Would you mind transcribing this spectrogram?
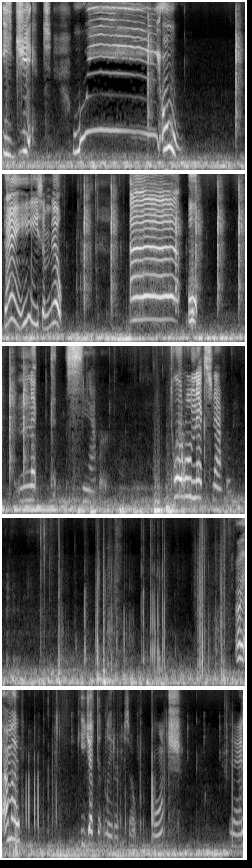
Eject. Whee! Oh. Dang, he needs some milk. Uh, oh. Neck snapper. Total neck snapper. Alright, I'm gonna eject it later. So launch, then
